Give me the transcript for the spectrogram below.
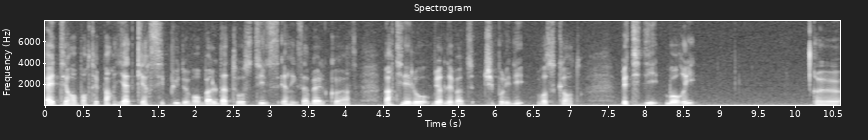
a été remporté par Yad Kersipu devant Baldato, Stills, Eric Zabel, Coates, Martinello, Björn Levens, Cipollini, Voskant, Bettini, Mori, euh,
